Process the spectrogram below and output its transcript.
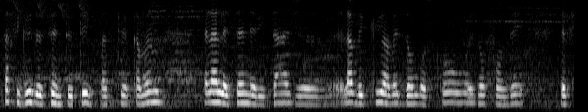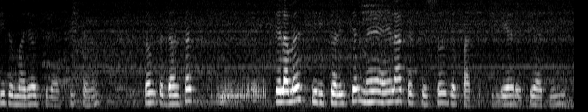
sa figure de sainteté, parce que quand même elle a laissé un héritage, euh, elle a vécu avec Don Bosco, ils ont fondé les filles de Marie Auxiliatrice. Donc dans ça, c'est la même spiritualité, mais elle a quelque chose de particulier aussi à dire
